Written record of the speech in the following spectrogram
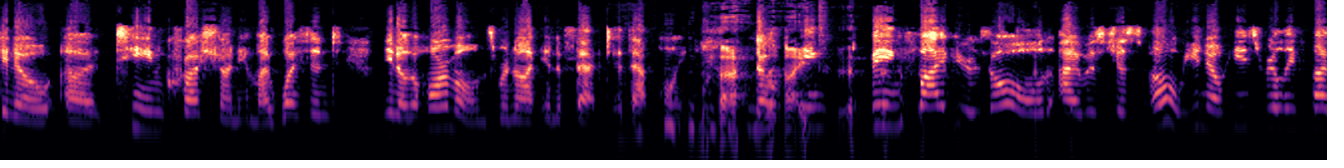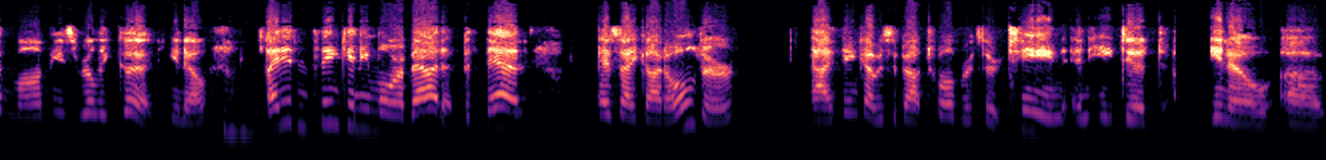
you know, a teen crush on him. I wasn't, you know, the hormones were not in effect at that point. so right. being, being five years old, I was just, oh, you know, he's really fun, mom. He's really good. You know, mm-hmm. I didn't think any more about it. But then as I got older, I think I was about 12 or 13, and he did, you know, um,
